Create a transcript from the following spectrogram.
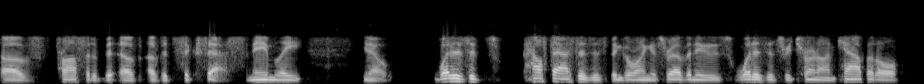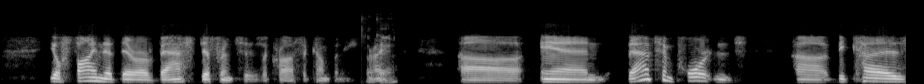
of profit of, of its success, namely, you know, what is its, how fast has it been growing its revenues? What is its return on capital? You'll find that there are vast differences across a company, okay. right? Uh, and that's important uh, because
